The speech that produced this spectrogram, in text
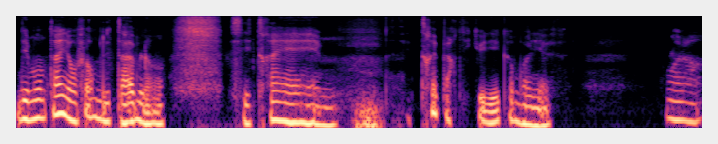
des montagnes en forme de table. Hein. C'est très, très particulier comme relief. Voilà.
